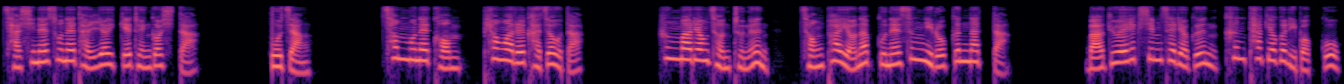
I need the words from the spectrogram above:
자신의 손에 달려있게 된 것이다. 5장 천문의 검, 평화를 가져오다. 흑마령 전투는 정파 연합군의 승리로 끝났다. 마교의 핵심 세력은 큰 타격을 입었고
